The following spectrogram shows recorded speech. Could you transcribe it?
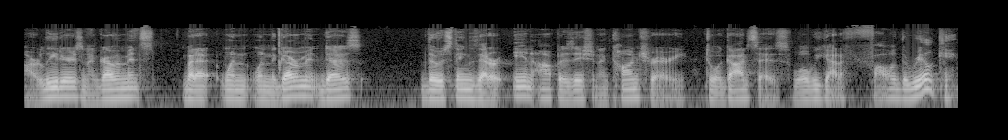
our leaders and our governments, but when, when the government does those things that are in opposition and contrary to what God says? Well, we got to follow the real king.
